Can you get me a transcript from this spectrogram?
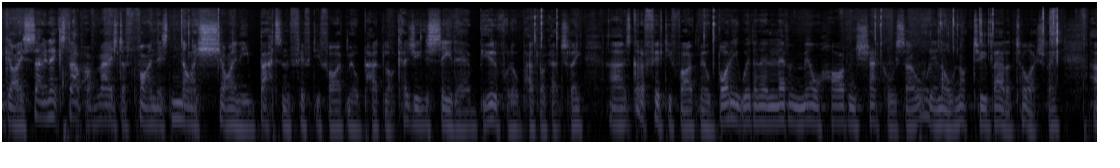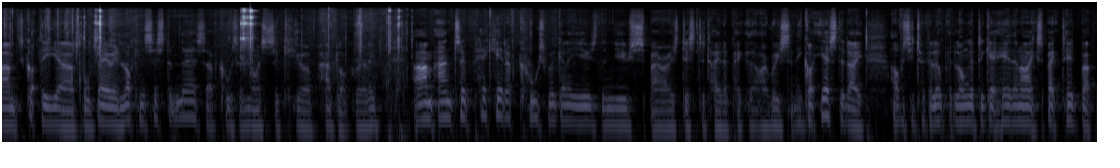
guys, so next up I've managed to find this nice shiny Baton 55mm padlock. As you can see there, beautiful little padlock actually. Uh, it's got a 55mm body with an 11mm hardened shackle, so all in all not too bad at all actually. Um, it's got the uh, ball locking system there, so of course a nice secure padlock really. Um, and to pick it, of course, we're going to use the new Sparrows disc detainer pick that I recently got yesterday. Obviously took a little bit longer to get here than I expected, but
